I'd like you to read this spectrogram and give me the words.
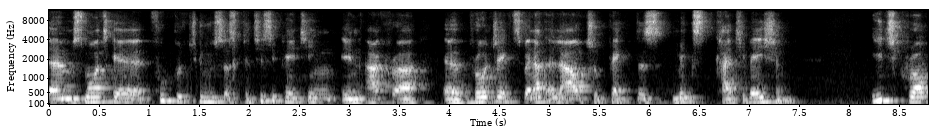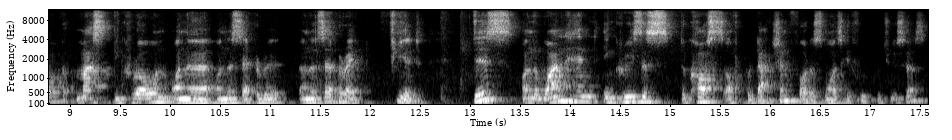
um, small-scale food producers participating in AGRA uh, projects were not allowed to practice mixed cultivation. Each crop must be grown on a, on a, separate, on a separate field. This, on the one hand, increases the costs of production for the small-scale food producers,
